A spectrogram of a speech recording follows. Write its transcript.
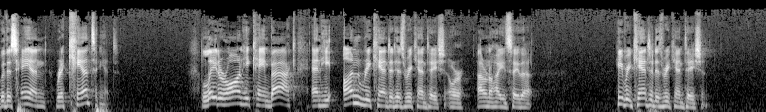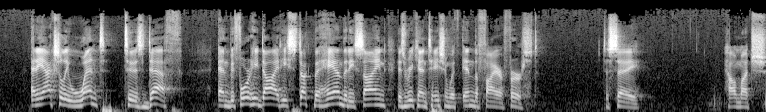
with his hand recanting it. Later on, he came back and he unrecanted his recantation, or I don't know how you'd say that. He recanted his recantation. And he actually went to his death, and before he died, he stuck the hand that he signed his recantation with in the fire first to say how much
